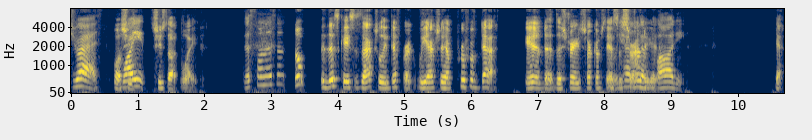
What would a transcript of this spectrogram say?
dress. Well, white. she's, she's not white. This one isn't. Nope. In this case, it's actually different. We actually have proof of death and uh, the strange We circumstances have surrounding the it. body. Yes.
